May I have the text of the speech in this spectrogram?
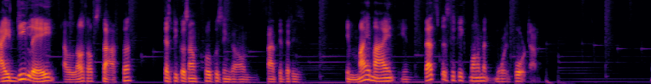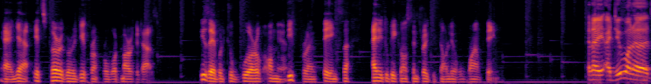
I delay a lot of stuff just because I'm focusing on something that is, in my mind, in that specific moment, more important. And yeah, it's very, very different from what Marco does. He's able to work on Yeah. different things. I need to be concentrated only on one thing. And I, I do want to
